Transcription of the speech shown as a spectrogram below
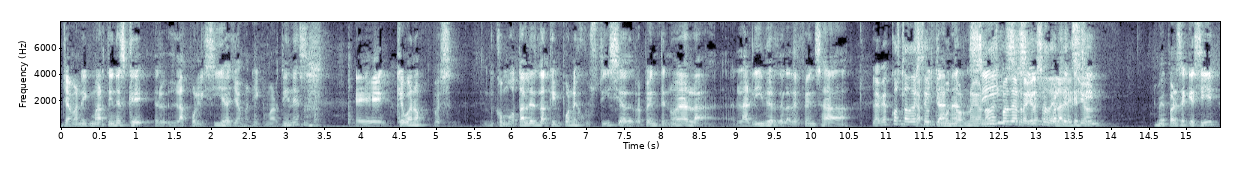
Yamanik Martínez, que la policía Yamanik Martínez, eh, que bueno, pues como tal es la que impone justicia de repente, no era la, líder de la defensa. Le había costado este último torneo, ¿no? Después del regreso de la lesión. Me parece que sí.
